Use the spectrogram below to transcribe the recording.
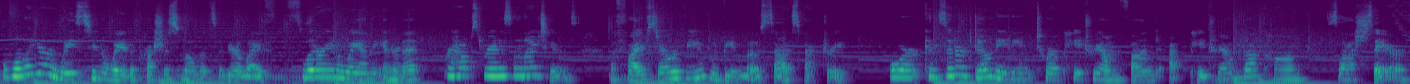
While you're wasting away the precious moments of your life flittering away on the internet, perhaps rate us on iTunes. A five star review would be most satisfactory. Or consider donating to our Patreon fund at patreon.com slash Sayer.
